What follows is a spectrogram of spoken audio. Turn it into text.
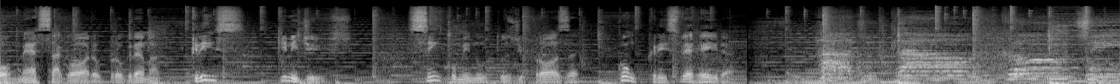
Começa agora o programa Cris que me diz. Cinco minutos de prosa com Cris Ferreira. Rádio Cloud Coaching.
